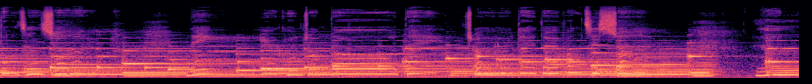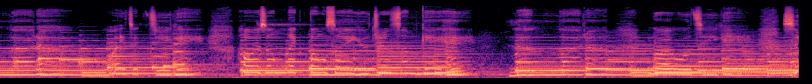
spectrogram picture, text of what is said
到真相，你要强纵到底，再去替对方设想。啦啦啦，慰藉自己，开心的东西要专心记起。啦啦啦，爱护自己，是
